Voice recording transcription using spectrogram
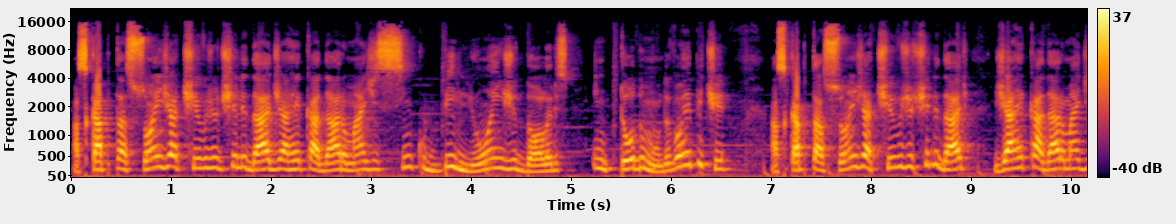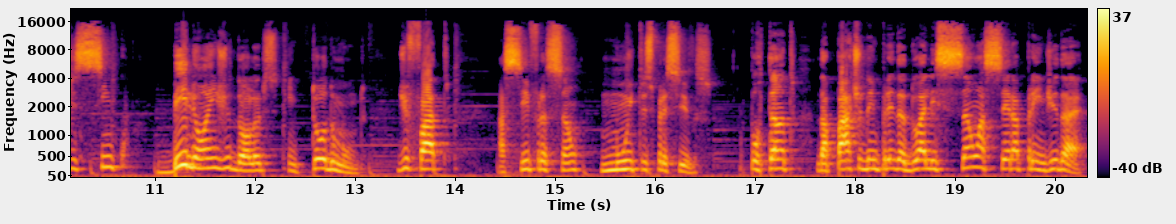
As captações de ativos de utilidade já arrecadaram mais de 5 bilhões de dólares em todo o mundo. Eu vou repetir. As captações de ativos de utilidade já arrecadaram mais de 5 bilhões de dólares em todo o mundo. De fato, as cifras são muito expressivas. Portanto, da parte do empreendedor, a lição a ser aprendida é:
